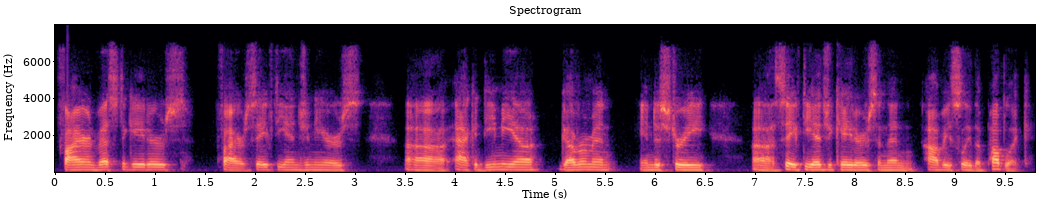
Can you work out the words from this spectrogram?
fire investigators, fire safety engineers, uh, academia, government, industry, uh, safety educators, and then obviously the public.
